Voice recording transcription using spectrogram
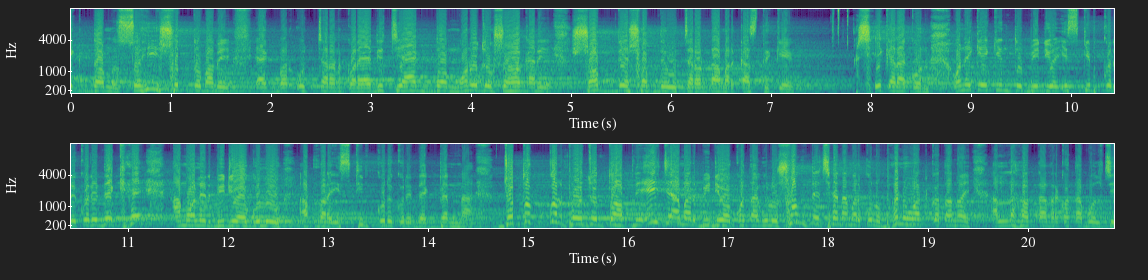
একদম সহি সত্যভাবে একবার উচ্চারণ করাই দিচ্ছি। একদম মনোযোগ সহকারে শব্দে শব্দে উচ্চারণটা আমার কাছ থেকে শিখে রাখুন। অনেকেই কিন্তু ভিডিও স্কিপ করে করে দেখে আমলের ভিডিওগুলো আপনারা স্কিপ করে করে দেখবেন না। যতক্ষণ পর্যন্ত আপনি এই যে আমার ভিডিও কথাগুলো শুনতেছেন, আমার কোনো ভানুয়াট কথা নয়, আল্লাহ তালার কথা বলছি,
